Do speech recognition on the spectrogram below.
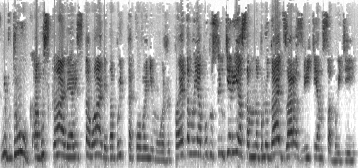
и вдруг обыскали, арестовали, да быть такого не может. Поэтому я буду с интересом наблюдать за развитием событий.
